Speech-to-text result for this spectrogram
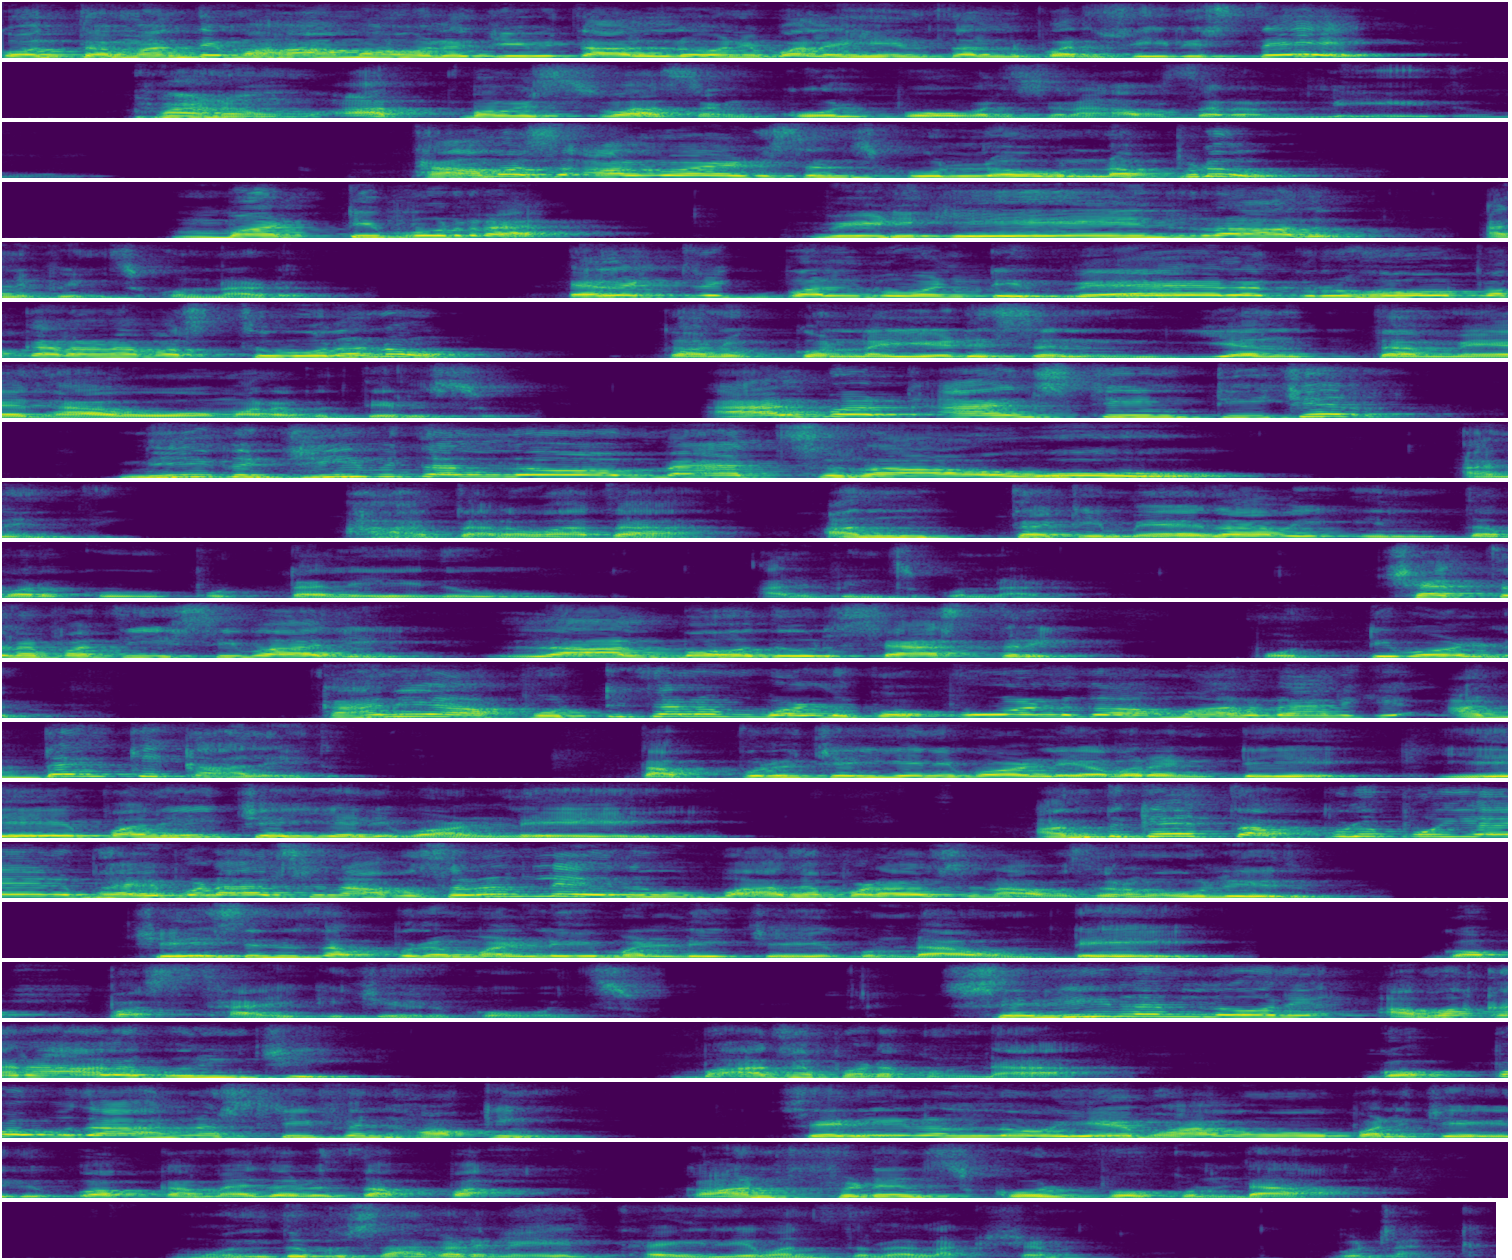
కొంతమంది మహామహుల జీవితాల్లోని బలహీనతలను పరిశీలిస్తే మనం ఆత్మవిశ్వాసం కోల్పోవలసిన అవసరం లేదు. థామస్ ఆల్వా ఎడిసన్ స్కూల్లో ఉన్నప్పుడు మట్టి బుర్ర వీడికి ఏం రాదు అనిపించుకున్నాడు. ఎలక్ట్రిక్ బల్బ్ వంటి వేల గృహోపకరణ వస్తువులను కనుక్కున్న ఎడిసన్ ఎంత మేధావో మనకు తెలుసు. ఆల్బర్ట్ ఐన్స్టీన్ టీచర్ నీకు జీవితంలో మ్యాథ్స్ రావు. అనింది. ఆ తర్వాత అంతటి మేధావి ఇంతవరకు పుట్టలేదు అనిపించుకున్నాడు. ఛత్రపతి శివాజీ లాల్ బహదూర్ శాస్త్రి పొట్టివాళ్ళు. కానీ ఆ పొట్టితనం వాళ్ళు గొప్పవాళ్ళుగా మారడానికి అడ్డంకి కాలేదు. తప్పులు చెయ్యని వాళ్ళు ఎవరంటే ఏ పని చెయ్యని వాళ్ళే. అందుకే తప్పులు పోయాయని భయపడాల్సిన అవసరం లేదు బాధపడాల్సిన అవసరమూ లేదు. చేసిన తప్పులు మళ్ళీ మళ్ళీ చేయకుండా ఉంటే గొప్ప స్థాయికి చేరుకోవచ్చు. శరీరంలోని అవకరాల గురించి బాధపడకుండా గొప్ప ఉదాహరణ స్టీఫెన్ హాకింగ్. శరీరంలో ఏ భాగము పనిచేయదు ఒక్క మెదడు తప్ప కాన్ఫిడెన్స్ కోల్పోకుండా ముందుకు సాగడమే ధైర్యవంతుల లక్షణం. Good luck.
